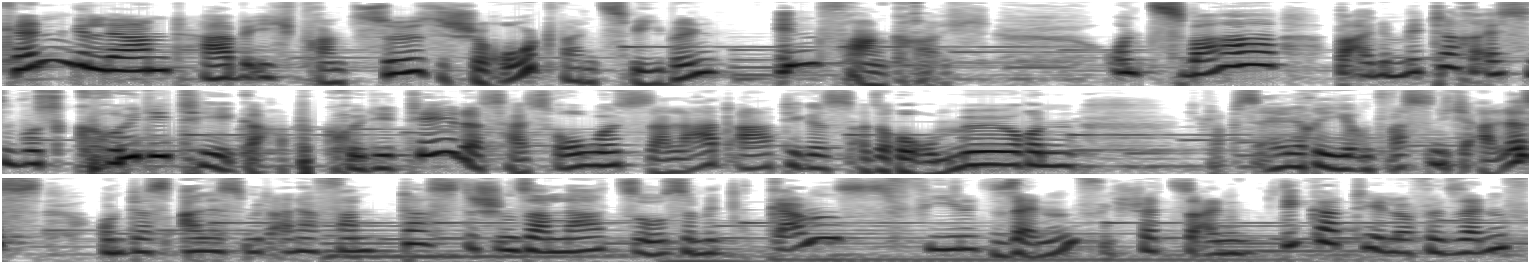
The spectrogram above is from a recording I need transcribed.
Kennengelernt habe ich französische Rotweinzwiebeln in Frankreich. Und zwar bei einem Mittagessen, wo es Crudité gab. Crudité, das heißt rohes, salatartiges, also rohe Möhren, glaube Sellerie und was nicht alles. Und das alles mit einer fantastischen Salatsoße mit ganz viel Senf. Ich schätze ein dicker Teelöffel Senf,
